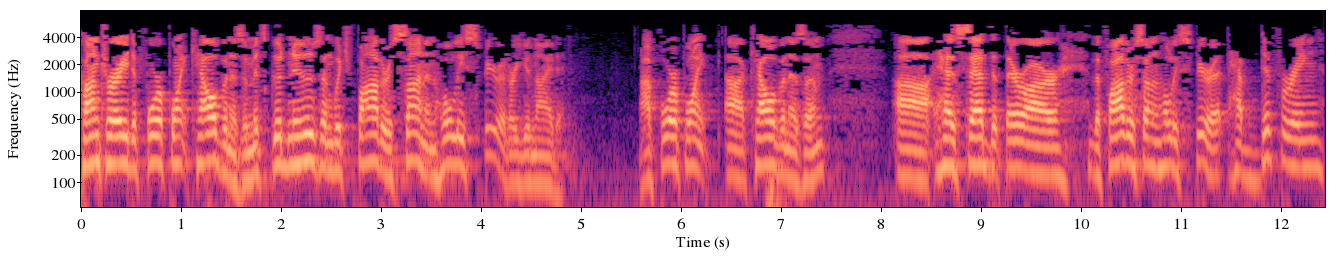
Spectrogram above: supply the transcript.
Contrary to four point Calvinism, it's good news in which Father, Son, and Holy Spirit are united. Uh, four point uh, Calvinism uh, has said that there are the Father, Son, and Holy Spirit have differing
